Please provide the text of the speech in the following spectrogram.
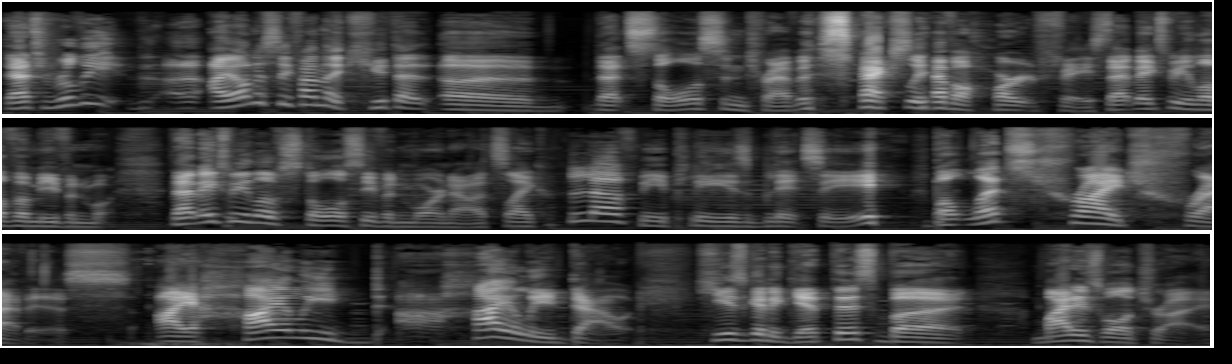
That's really. Uh, I honestly find that cute that uh that Stolas and Travis actually have a heart face. That makes me love them even more. That makes me love Stolas even more now. It's like, love me, please, Blitzy. But let's try Travis. I highly, uh, highly doubt he's gonna get this, but might as well try.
